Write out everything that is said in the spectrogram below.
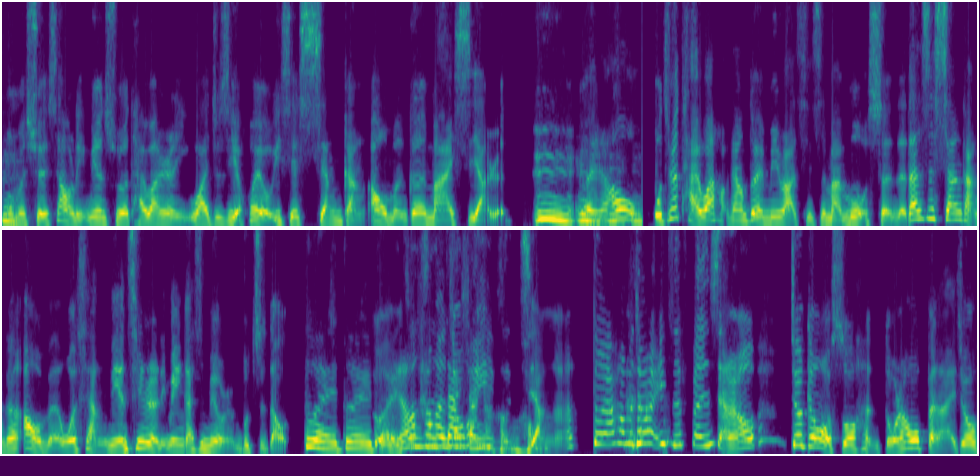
我们学校里面除了台湾人以外，就是也会有一些香港、澳门跟马来西亚人。嗯，对。然后我觉得台湾好像对 Mira 其实蛮陌生的，但是香港跟澳门，我想年轻人里面应该是没有人不知道。对对对。然后他们就会一直讲啊，对啊，他们就会一直分享，然后就跟我说很多。然后我本来就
